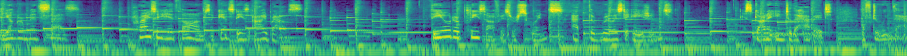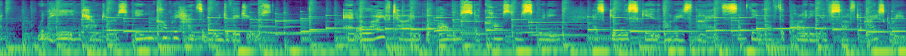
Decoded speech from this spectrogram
the younger man says, pressing his thumbs against his eyebrows. The older police officer squints at the real estate agent. He's gotten into the habit of doing that when he encounters incomprehensible individuals, and a lifetime of almost constant squinting has given the skin under his eyes something of the quality of soft ice cream.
